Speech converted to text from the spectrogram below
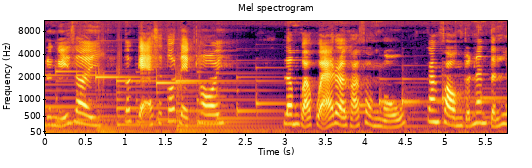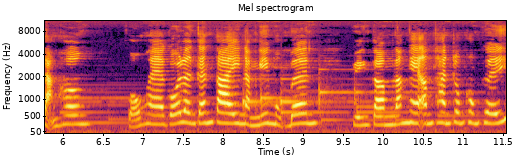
Đừng nghĩ gì Tất cả sẽ tốt đẹp thôi. Lâm quả quả rời khỏi phòng ngủ Căn phòng trở nên tĩnh lặng hơn. Phổ hoa gối lên cánh tay nằm nghiêng một bên Chuyên tâm lắng nghe âm thanh trong không khí.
